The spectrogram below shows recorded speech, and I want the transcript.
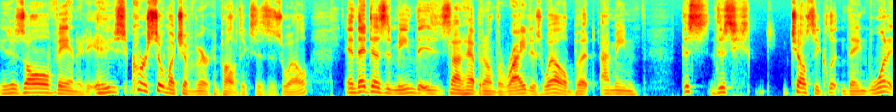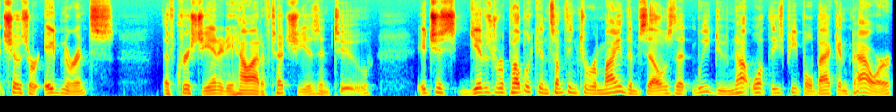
It is all vanity. of course, so much of American politics is as well, and that doesn't mean that it's not happening on the right as well. But I mean, this this Chelsea Clinton thing. One, it shows her ignorance of Christianity, how out of touch she is, and two, it just gives Republicans something to remind themselves that we do not want these people back in power,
